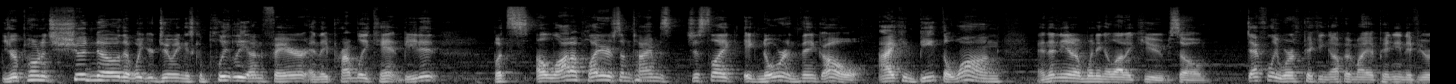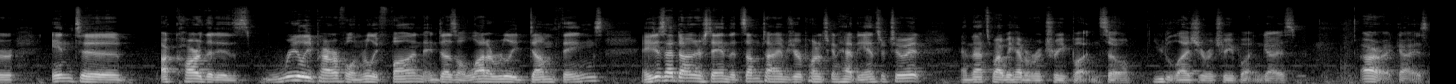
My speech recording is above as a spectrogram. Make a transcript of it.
Your opponents should know that what you're doing is completely unfair and they probably can't beat it. But a lot of players sometimes just like ignore and think, "Oh, I can beat the Wong," and then you end up winning a lot of cubes. So definitely worth picking up in my opinion if you're into a card that is really powerful and really fun and does a lot of really dumb things. And you just have to understand that sometimes your opponent's going to have the answer to it, and that's why we have a retreat button. So utilize your retreat button, guys. All right, guys.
